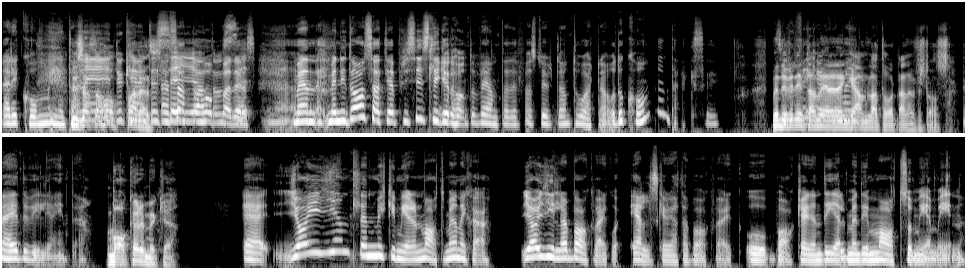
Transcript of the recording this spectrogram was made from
nej, det kommer ingen Du taxi. satt och Nej, du kan hoppades. inte Jag satt och de hoppades. Men, men idag satt jag precis likadant och väntade fast utan tårta och då kom det en taxi. Men du vill inte ha med dig den gamla tårtan förstås. Nej, det vill jag inte. Bakar du mycket? Eh, jag är egentligen mycket mer en matmänniska. Jag gillar bakverk och älskar att äta bakverk och bakar en del, men det är mat som är min,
